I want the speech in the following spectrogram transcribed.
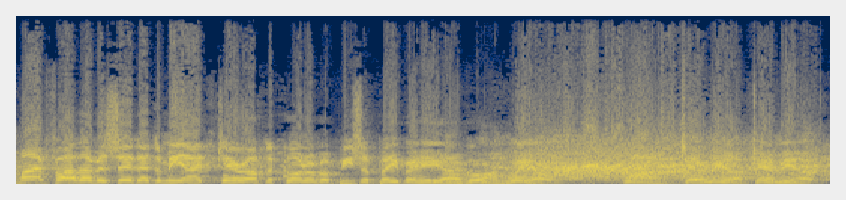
My father ever said that to me, I'd tear off the corner of a piece of paper. Here, go on, wail. Go on, tear me up, tear me up.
